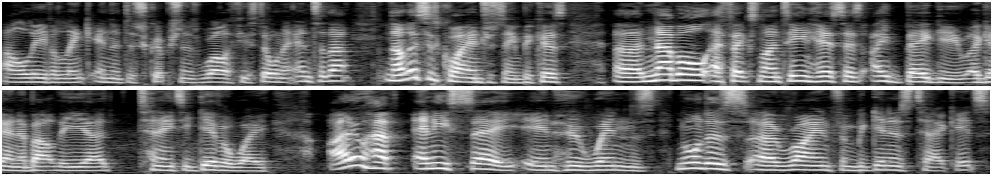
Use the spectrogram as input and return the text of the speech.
I'll leave a link in the description as well if you still want to enter that. Now this is quite interesting because uh, Nabal FX19 here says, I beg you, again about the uh, 1080 giveaway. I don't have any say in who wins, nor does uh, Ryan from Beginners Tech. It's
